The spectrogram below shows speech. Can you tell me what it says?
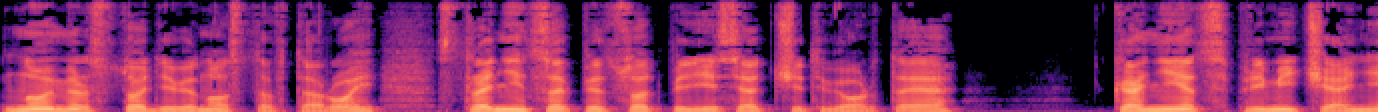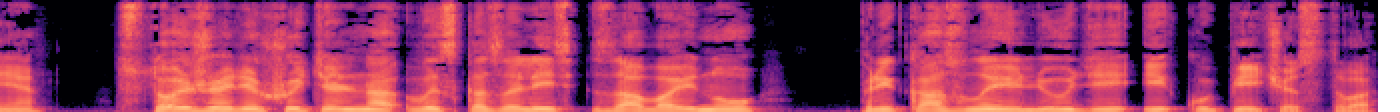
номер 192, страница 554, конец примечания. Столь же решительно высказались за войну приказные люди и купечество.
